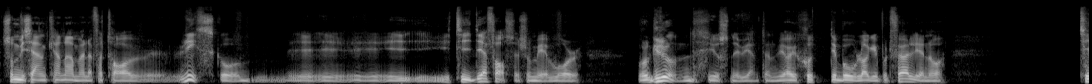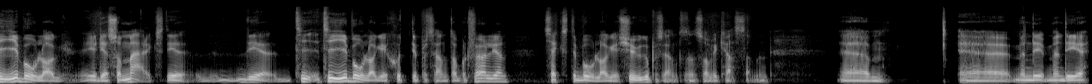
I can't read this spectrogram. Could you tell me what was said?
som vi sen kan använda för att ta risk och, i, i, i, i tidiga faser som är vår, vår grund just nu egentligen. Vi har ju 70 bolag i portföljen och 10 bolag är det som märks. Det, det, 10 bolag är 70 procent av portföljen, 60 bolag är 20 procent och sen så har vi kassa. Men, Ehm, eh, men, det, men det,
